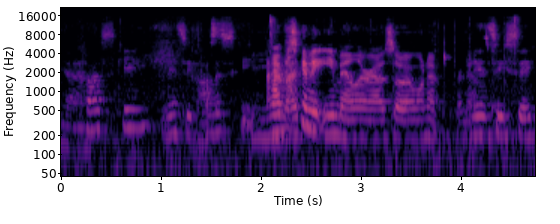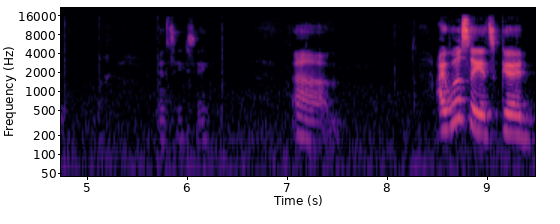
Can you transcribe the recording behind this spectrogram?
yeah. Comiskey, Nancy Comiskey. Comiskey. I'm just gonna email her out so I won't have to pronounce it. Nancy C. NCC. Um, I will say it's good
